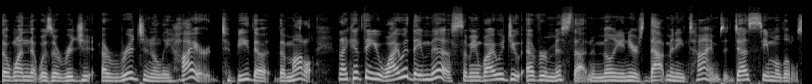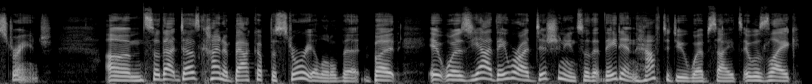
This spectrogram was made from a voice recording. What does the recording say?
the one that was origi- originally hired to be the, the model. And I kept thinking, why would they miss? I mean, why would you ever miss that in a million years that many times? It does seem a little strange. Um, so that does kind of back up the story a little bit. But it was, yeah, they were auditioning so that they didn't have to do websites. It was like,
